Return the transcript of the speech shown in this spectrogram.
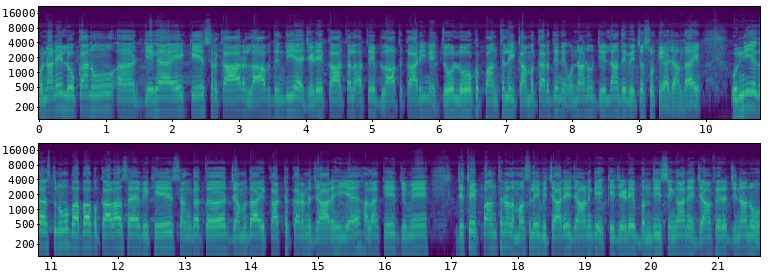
ਉਹਨਾਂ ਨੇ ਲੋਕਾਂ ਨੂੰ ਕਿਹਾ ਹੈ ਕਿ ਸਰਕਾਰ ਲਾਭ ਦਿੰਦੀ ਹੈ। ਜਿਹੜੇ ਕਾਤਲ ਅਤੇ ਬਲਾਤਕਾਰੀ ਨੇ, ਜੋ ਲੋਕ ਪੰਥ ਲਈ ਕੰਮ ਕਰਦੇ ਨੇ, ਉਹਨਾਂ ਨੂੰ ਜੇਲ੍ਹਾਂ ਦੇ ਵਿੱਚ ਸੁੱਟਿਆ ਜਾਂਦਾ ਹੈ। 19 ਅਗਸਤ ਨੂੰ ਬਾਬਾ ਬਕਾਲਾ ਸਾਹਿਬ ਵਿਖੇ ਸੰਗਤ ਜਮਦਾ ਇਕੱਠ ਕਰਨ ਜਾ ਰਹੀ ਹੈ। ਹਾਲਾਂਕਿ ਜਿਵੇਂ, ਜਿੱਥੇ ਪੰਥ ਨਾਲ ਮਸਲੇ ਵਿਚਾਰੇ ਜਾਣਗੇ ਕਿ ਜਿਹੜੇ ਬੰਦੀ ਸਿੰਘਾਂ ਨੇ ਜਾਂ ਫਿਰ ਜਿਨ੍ਹਾਂ ਨੂੰ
